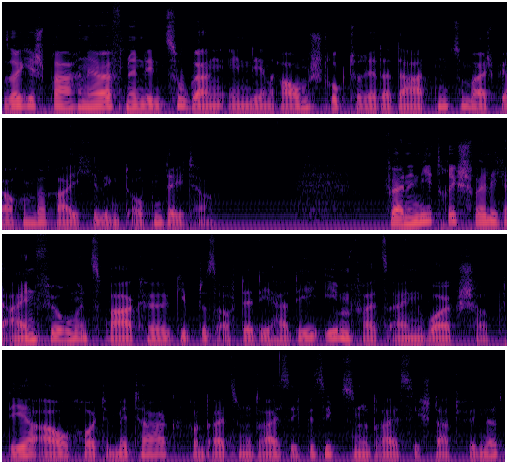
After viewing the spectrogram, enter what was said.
Solche Sprachen eröffnen den Zugang in den Raum strukturierter Daten, zum Beispiel auch im Bereich Linked Open Data. Für eine niedrigschwellige Einführung in Sparkle gibt es auf der DHD ebenfalls einen Workshop, der auch heute Mittag von 13.30 bis 17.30 Uhr stattfindet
